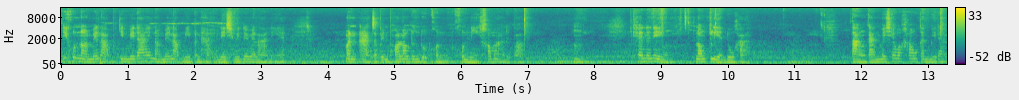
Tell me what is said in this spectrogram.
ที่คุณนอนไม่หลับกินไม่ได้นอนไม่หลับมีปัญหาในชีวิตในเวลานี้ มันอาจจะเป็นเพราะเราดึงดูดคนคนนี้เข้ามาหรือเปล่า อืม แค่นั้นเอง ลองเปลี่ยนดูค่ะ ต่างกันไม่ใช่ว่าเข้ากันไม่ได้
